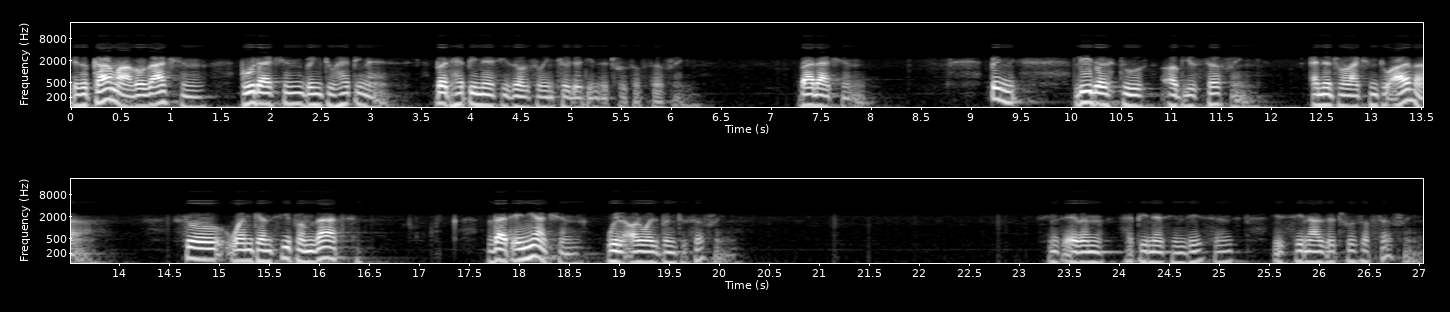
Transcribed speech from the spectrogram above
The karma, those actions, good action bring to happiness, but happiness is also included in the truth of suffering. Bad action bring lead us to obvious suffering, and neutral action to either. So one can see from that that any action will always bring to suffering since even happiness in this sense is seen as the truth of suffering.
